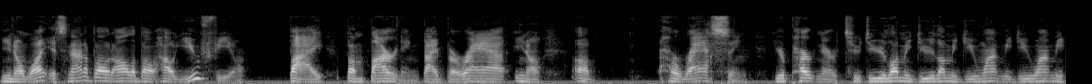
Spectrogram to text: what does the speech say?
You know what? It's not about all about how you feel by bombarding, by barat, you know, uh, harassing your partner to do you love me? Do you love me? Do you want me? Do you want me?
